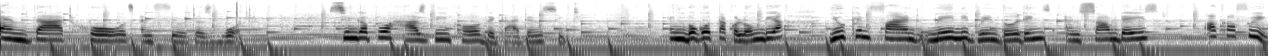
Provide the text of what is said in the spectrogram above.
and that holds and filters water. Singapore has been called the Garden City. In Bogota, Colombia, you can find many green buildings and some days are car free.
